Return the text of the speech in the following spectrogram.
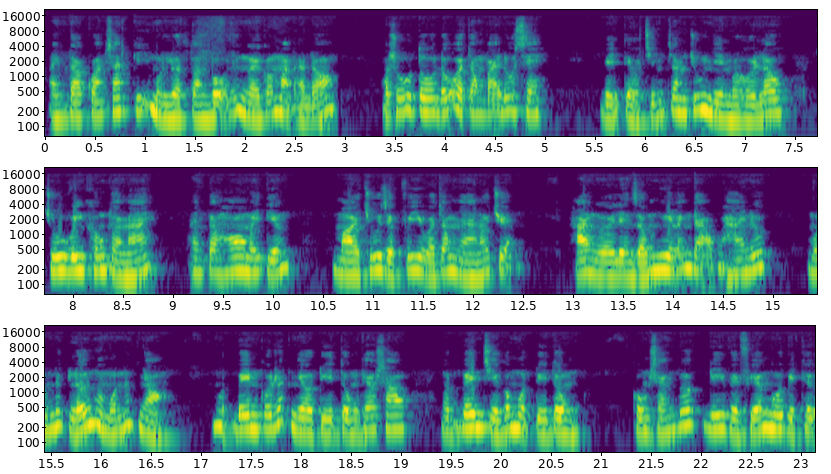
Anh ta quan sát kỹ một lượt toàn bộ những người có mặt ở đó và số ô tô đỗ ở trong bãi đỗ xe. Bị Tiểu Chính chăm chú nhìn một hồi lâu, Chu Vinh không thoải mái, anh ta ho mấy tiếng, mời Chu Diệp Phi vào trong nhà nói chuyện. Hai người liền giống như lãnh đạo của hai nước, một nước lớn và một nước nhỏ. Một bên có rất nhiều tùy tùng theo sau, một bên chỉ có một tùy tùng, cùng sánh bước đi về phía ngôi biệt thự.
